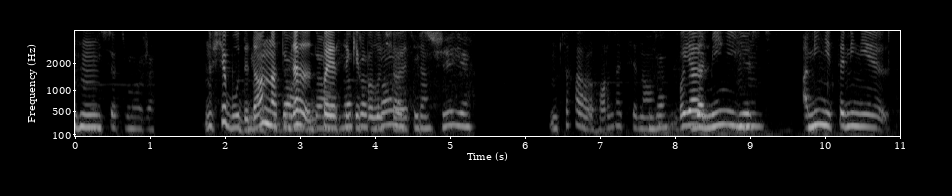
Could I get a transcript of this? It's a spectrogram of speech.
Угу. місяць може. Ну, ще буде, Місяць. да? У нас Да, для да. песиків виходить. Ще є. Ну, це гарна ціна. Да. Бо я... Для міні є. А міні це міні з-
